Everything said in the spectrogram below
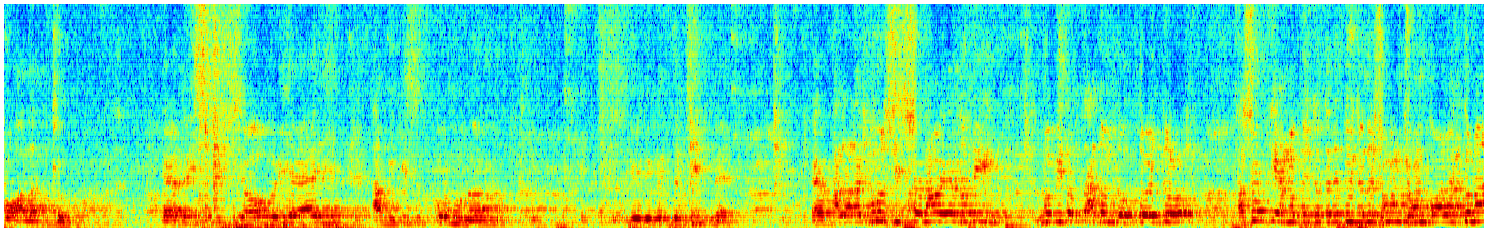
পাওয়া লাগতো। আমি কিছু কমু না। কিন্তু ঠিক নেই। শিষ্য না যদি আমার তাহলে সমান লাগতো না?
